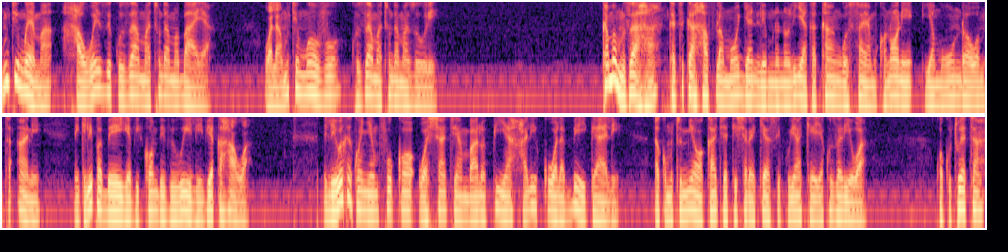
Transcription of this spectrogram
mti mwema hauwezi kuzaa matunda mabaya wala mti mwovu kuzaa matunda mazuri kama mzaha katika hafla moja nilimnunulia kakangu saa ya mkononi ya muundo wa mtaani nikilipa bei ya vikombe viwili vya kahawa. Niliweka kwenye mfuko wa shati ambalo pia halikuwa la bei ghali na kumtumia wakati akisherekea siku yake ya kuzaliwa. Kwa kutweta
